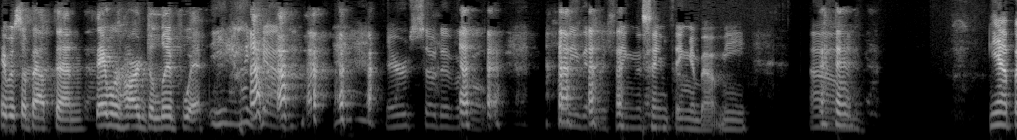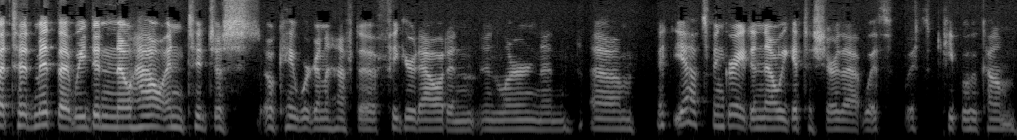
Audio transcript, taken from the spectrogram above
it was about them they were hard to live with yeah yeah they're so difficult funny they were saying the same thing about me um, yeah but to admit that we didn't know how and to just okay we're gonna have to figure it out and and learn and um it, yeah it's been great and now we get to share that with with people who come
